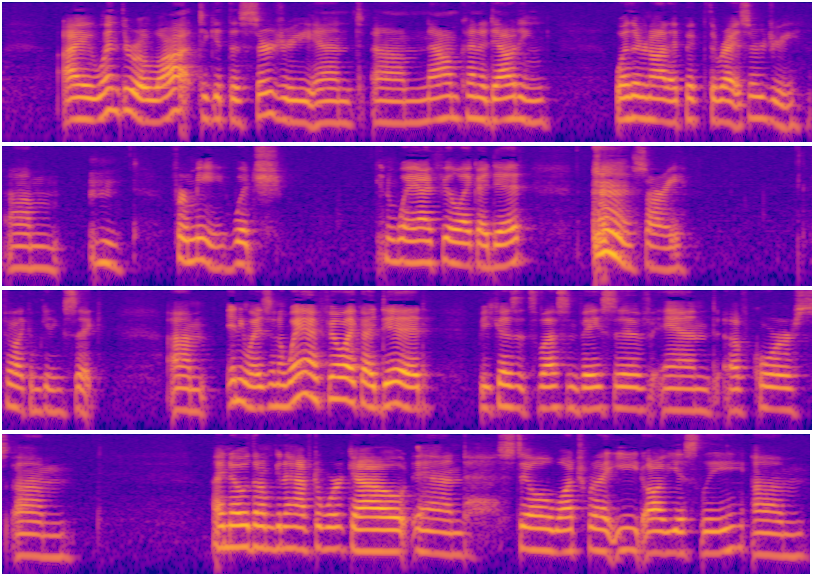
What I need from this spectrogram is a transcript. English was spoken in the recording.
I went through a lot to get this surgery, and um, now I'm kind of doubting whether or not I picked the right surgery um, for me, which in a way I feel like I did. Sorry. I feel like I'm getting sick. Um, anyways, in a way I feel like I did because it's less invasive and of course um, I know that I'm going to have to work out and still watch what I eat obviously. Um,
